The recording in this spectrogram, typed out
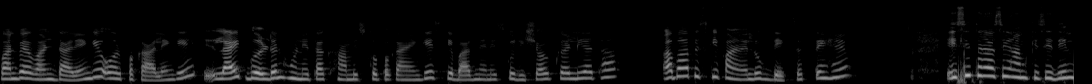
वन बाय वन डालेंगे और पका लेंगे। लाइट गोल्डन होने तक हम इसको पकाएँगे। इसके बाद मैंने इसको डिश आउट कर लिया था। अब आप इसकी फ़ाइनल लुक देख सकते हैं। इसी तरह से हम किसी दिन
